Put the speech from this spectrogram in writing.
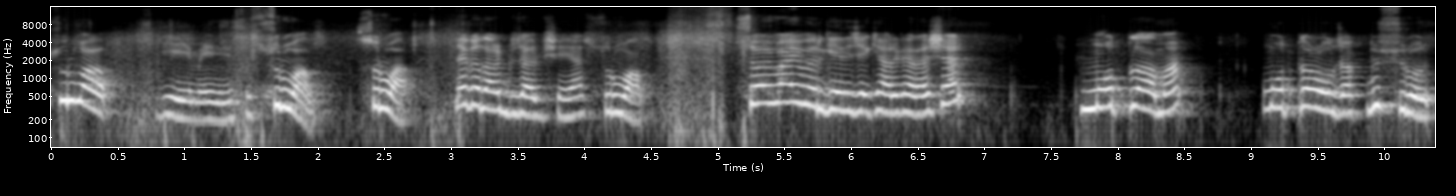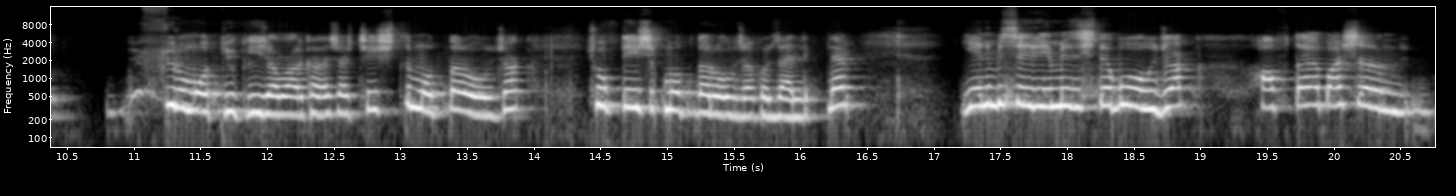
survival diyeyim en iyisi. Survival. Survival. Ne kadar güzel bir şey ya. Survival. Survivor gelecek arkadaşlar. Modlu ama. Modlar olacak. Bir sürü bir sürü mod yükleyeceğim arkadaşlar. Çeşitli modlar olacak. Çok değişik modlar olacak özellikle. Yeni bir serimiz işte bu olacak. Haftaya başlarım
